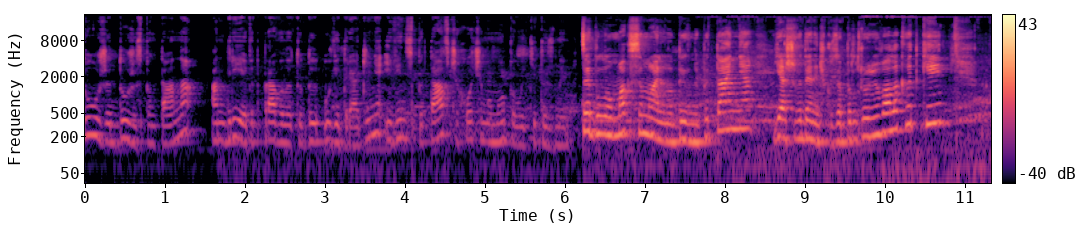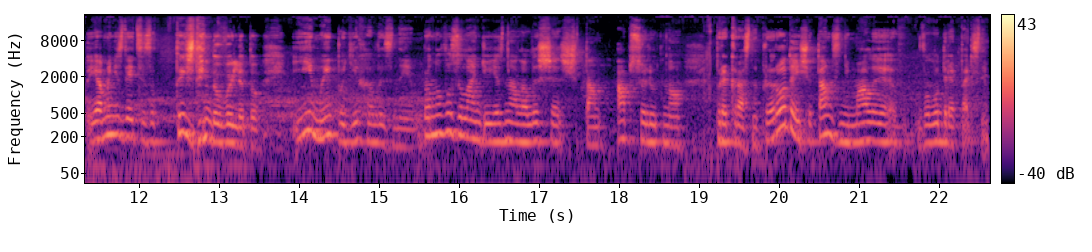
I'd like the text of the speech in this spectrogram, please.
дуже дуже спонтанна. Андрія відправили туди у відрядження, і він спитав, чи хочемо ми полетіти з ним. Це було максимально дивне питання. Я швиденечко забронювала квитки. Я мені здається за тиждень до вильоту, і ми поїхали з ним. Про Нову Зеландію я знала лише, що там абсолютно прекрасна природа, і що там знімали володаря перснів.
